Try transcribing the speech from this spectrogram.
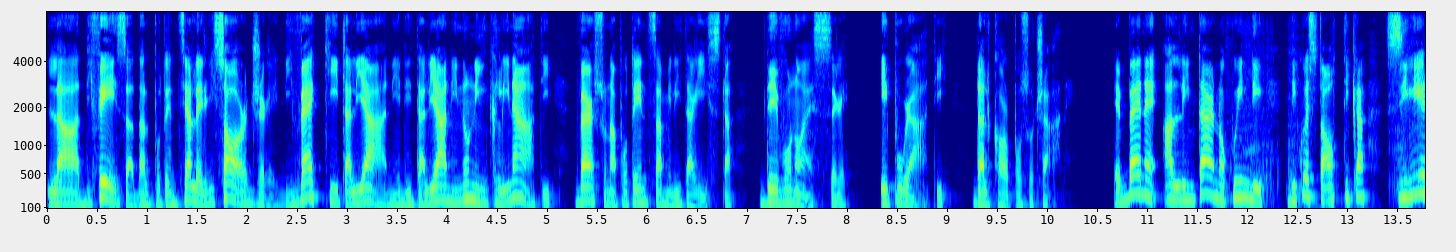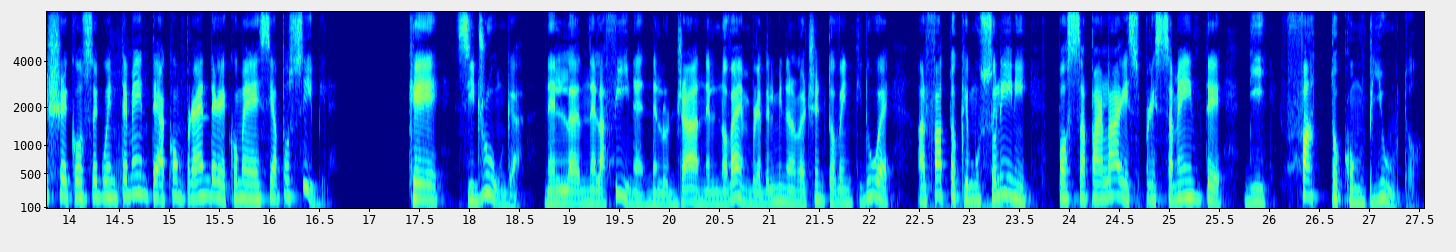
la difesa dal potenziale risorgere di vecchi italiani ed italiani non inclinati verso una potenza militarista devono essere epurati dal corpo sociale. Ebbene, all'interno quindi di quest'ottica si riesce conseguentemente a comprendere come sia possibile che si giunga nel, nella fine, nello, già nel novembre del 1922, al fatto che Mussolini possa parlare espressamente di fatto compiuto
